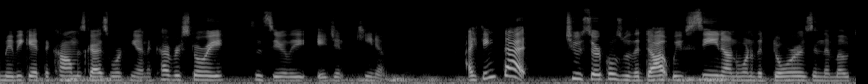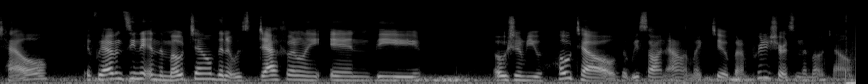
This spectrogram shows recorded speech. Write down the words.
and maybe get the comms guys working on a cover story. Sincerely, Agent Keenum. I think that two circles with a dot we've seen on one of the doors in the motel. If we haven't seen it in the motel, then it was definitely in the Ocean View Hotel that we saw in Alan Wake 2, but I'm pretty sure it's in the motel.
